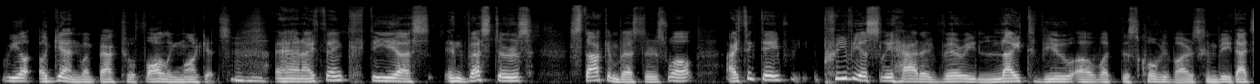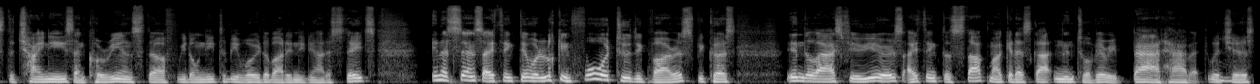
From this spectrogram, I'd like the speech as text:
we uh, again went back to falling markets. And I think the uh, investors, stock investors, well, I think they previously had a very light view of what this COVID virus can be. That's the Chinese and Korean stuff we don't need to be worried about in the United States. In a sense, I think they were looking forward to the virus because in the last few years, I think the stock market has gotten into a very bad habit, which mm-hmm. is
